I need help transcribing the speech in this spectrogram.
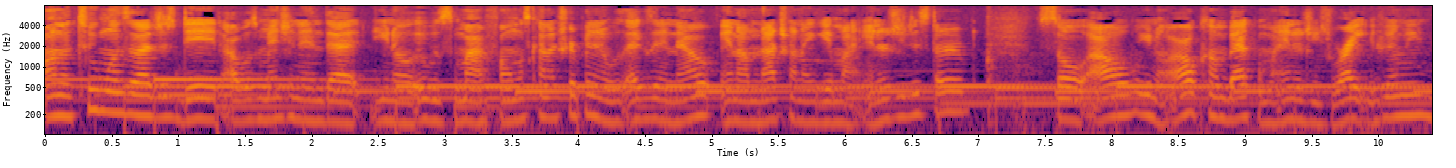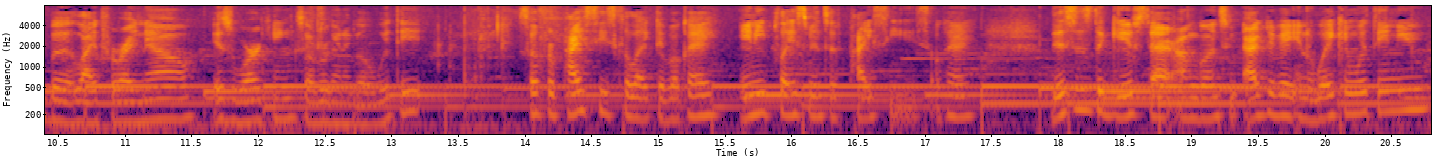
on the two ones that I just did, I was mentioning that you know it was my phone was kind of tripping and it was exiting out, and I'm not trying to get my energy disturbed. So I'll you know I'll come back when my energy's right. You feel me? But like for right now, it's working, so we're gonna go with it. So for Pisces Collective, okay, any placements of Pisces, okay, this is the gifts that I'm going to activate and awaken within you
